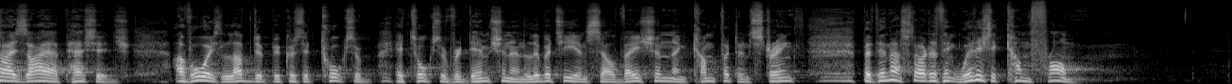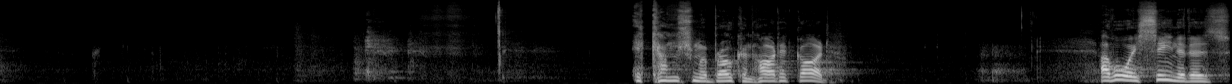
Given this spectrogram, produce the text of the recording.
Isaiah passage, I've always loved it because it talks of, it talks of redemption and liberty and salvation and comfort and strength. But then I started to think, where does it come from? It comes from a broken-hearted God. I've always seen it as,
